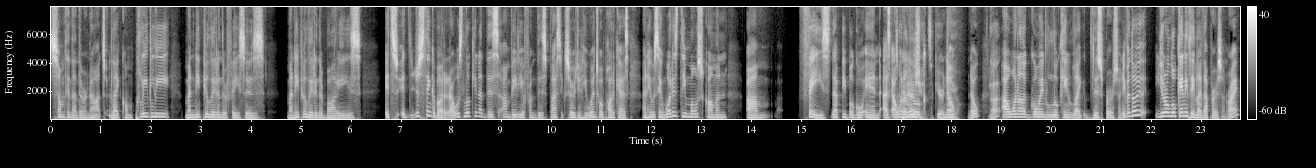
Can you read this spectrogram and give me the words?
something that they're not, like completely manipulating their faces, manipulating their bodies. It's it. Just think about it. I was looking at this um, video from this plastic surgeon. He went to a podcast and he was saying, "What is the most common um, phase that people go in as I want to look?" Guarantee no, you. no. Not? I want to go in looking like this person, even though you don't look anything like that person, right?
